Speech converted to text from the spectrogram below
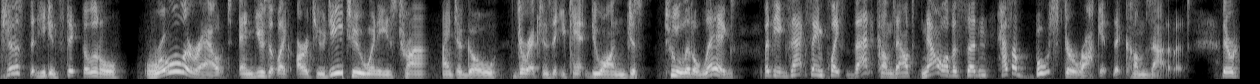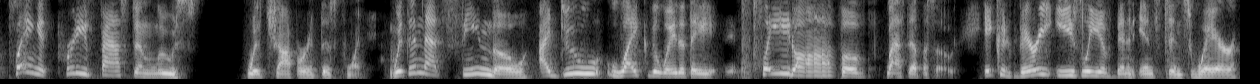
just that he can stick the little roller out and use it like R2D2 when he's trying to go directions that you can't do on just two little legs, but the exact same place that comes out now all of a sudden has a booster rocket that comes out of it. They're playing it pretty fast and loose with Chopper at this point. Within that scene, though, I do like the way that they played off of last episode. It could very easily have been an instance where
